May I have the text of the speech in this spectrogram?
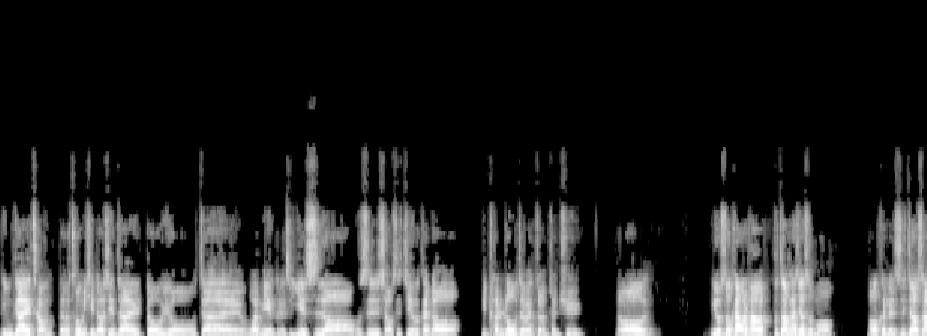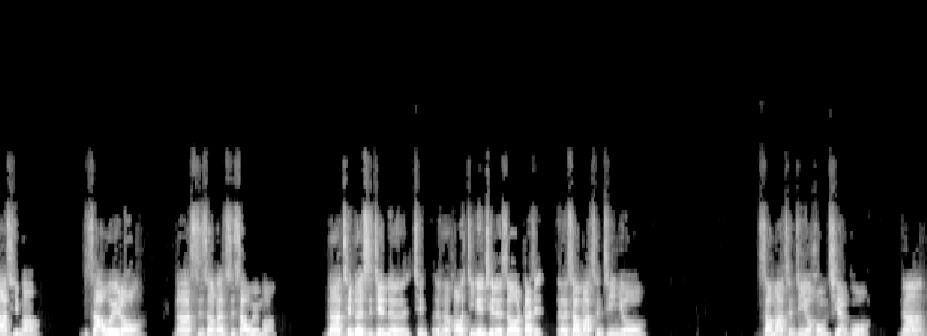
应该从呃从以前到现在都有在外面，可能是夜市啊，或是小吃街，会看到一团肉在那边转转去。然后有时候看到它，不知道它叫什么，然后可能是叫沙琪玛、沙威龙。那事实上它是沙威玛。那前段时间的前呃好几年前的时候，大家呃沙玛曾经有沙玛曾经有红起来过。那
